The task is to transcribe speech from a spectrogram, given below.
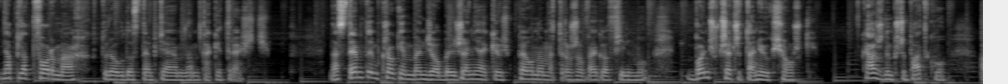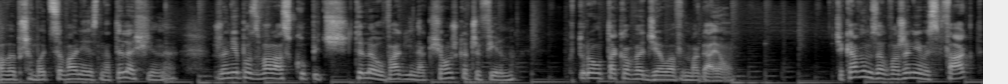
na platformach, które udostępniają nam takie treści. Następnym krokiem będzie obejrzenie jakiegoś pełnometrażowego filmu bądź przeczytaniu książki. W każdym przypadku owe przebodźcowanie jest na tyle silne, że nie pozwala skupić tyle uwagi na książkę czy film, którą takowe dzieła wymagają. Ciekawym zauważeniem jest fakt,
